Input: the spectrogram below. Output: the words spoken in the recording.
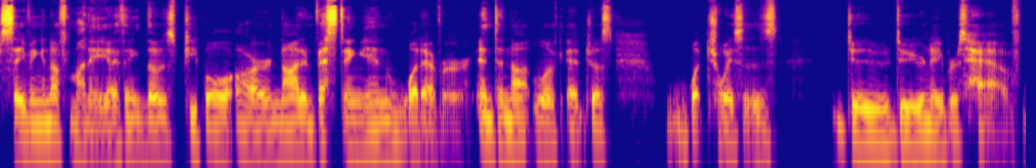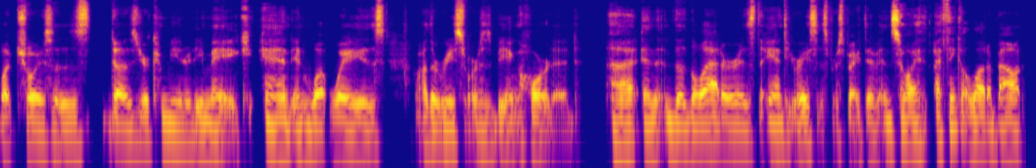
saving enough money. I think those people are not investing in whatever, and to not look at just what choices do do your neighbors have? What choices does your community make, and in what ways are the resources being hoarded? Uh, and the, the latter is the anti-racist perspective. And so I, I think a lot about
